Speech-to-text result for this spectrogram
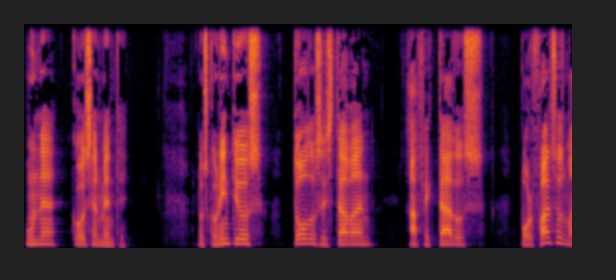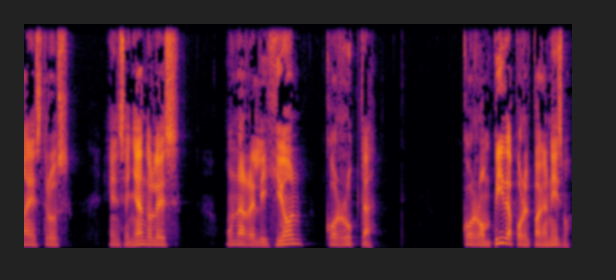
Una cosa en mente. Los corintios todos estaban afectados por falsos maestros enseñándoles una religión corrupta, corrompida por el paganismo.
